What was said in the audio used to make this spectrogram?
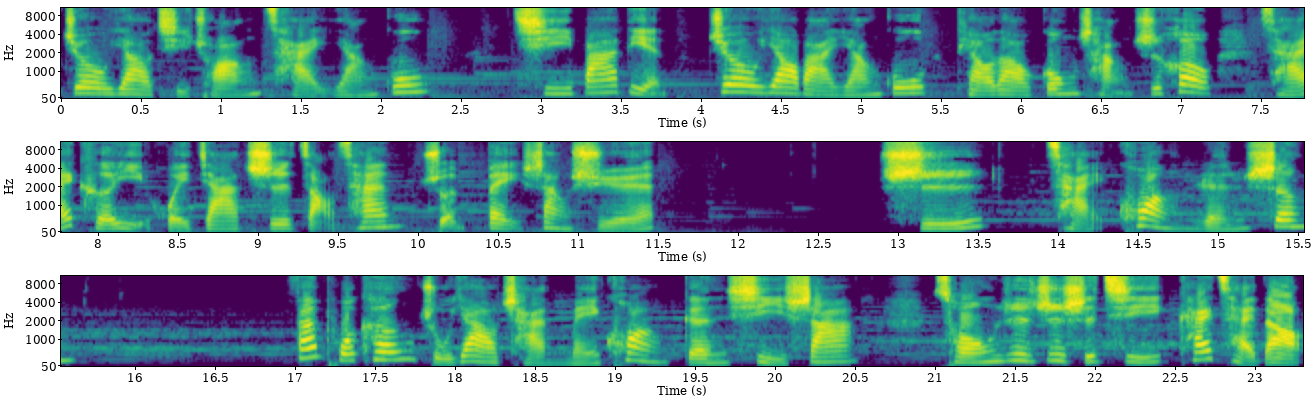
就要起床采羊菇，七八点就要把羊菇挑到工厂之后，才可以回家吃早餐，准备上学。十采矿人生，番婆坑主要产煤矿跟细沙，从日治时期开采到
